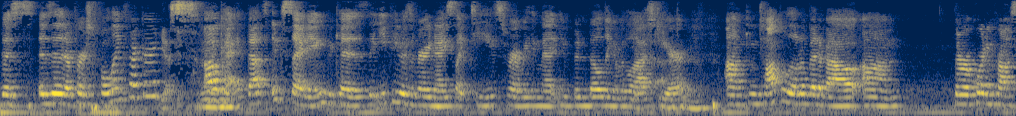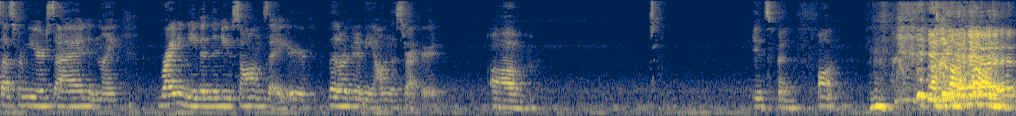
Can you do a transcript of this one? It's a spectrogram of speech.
this. Is it a first full length record? yes. Okay, that's exciting because the EP was a very nice like tease for everything that you've been building over the last year. Um, can you talk a little bit about um, the recording process from your side and like writing even the new songs that you're that are going to be on this record? Um, it's been fun. Um,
